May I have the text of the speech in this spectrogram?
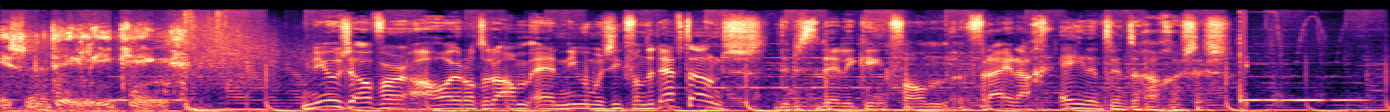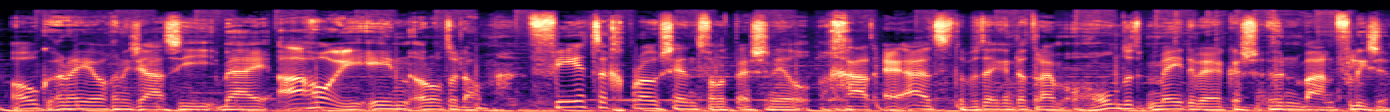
is Daily King. Nieuws over Ahoy Rotterdam en nieuwe muziek van de Deftones. Dit is de Daily King van vrijdag 21 augustus. Ook reorganisatie bij Ahoy in Rotterdam. 40% van het personeel gaat eruit. Dat betekent dat ruim 100 medewerkers hun baan verliezen.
